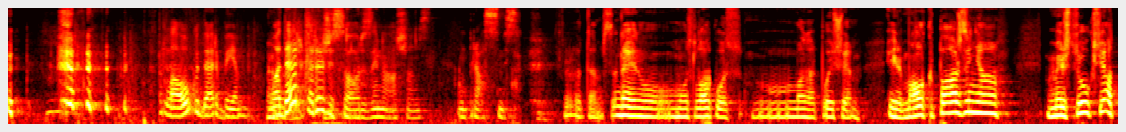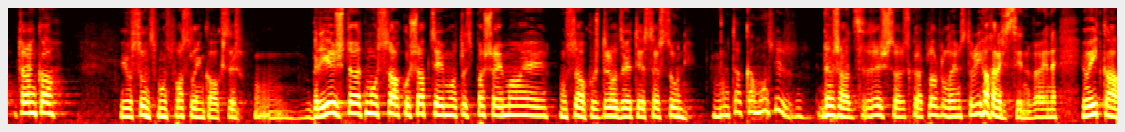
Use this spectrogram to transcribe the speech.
Par lauku darbiem. Noder režisora zināšanas un prasmes. Protams, Nē, nu, mūsu laukos man ar puišiem ir malka pārziņā, meža cūks jātrenkā, Jo suns mums paslinkāks ir. Brieži tādi mūs sākuši apciemot līdz pašai mājai un sākuši draudzēties ar suni. Nu, tā kā mums ir dažādas režisoriskās problēmas, tur jārisina, vai ne? Jo it kā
